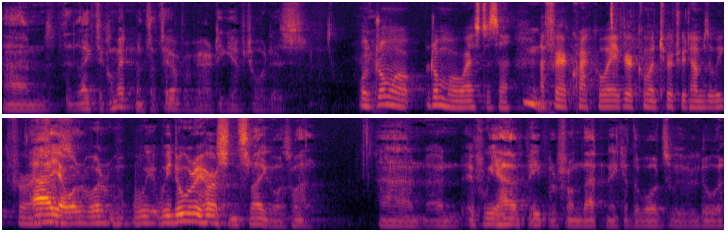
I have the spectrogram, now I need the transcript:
and the, like the commitment that they're prepared to give to it is. Well, Dromore Dromore West is a, mm. a fair crack away if you're coming two or three times a week for. Ah, yeah. Well, we we do rehearse in Sligo as well. And, and if we have people from that neck of the woods, we will do a,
